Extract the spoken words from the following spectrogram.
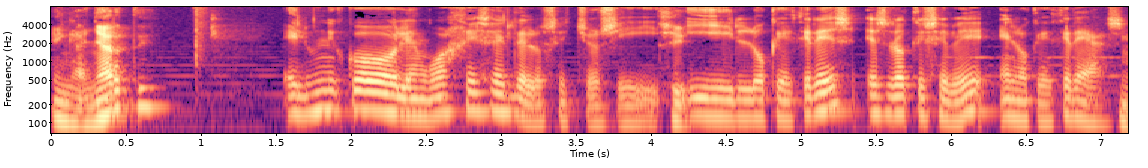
engañarte? El único lenguaje es el de los hechos y, Sí. y lo que crees es lo que se ve en lo que creas.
